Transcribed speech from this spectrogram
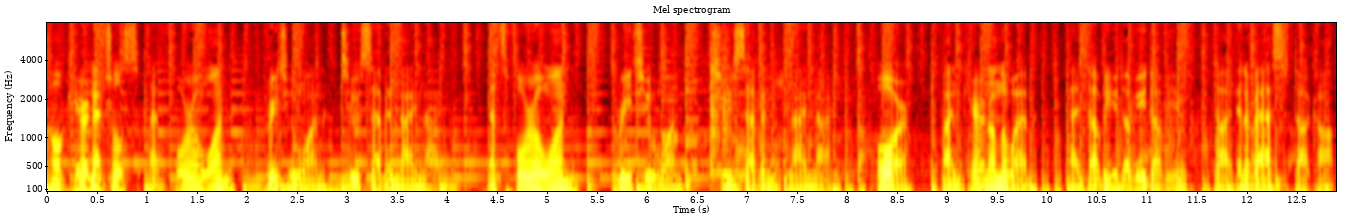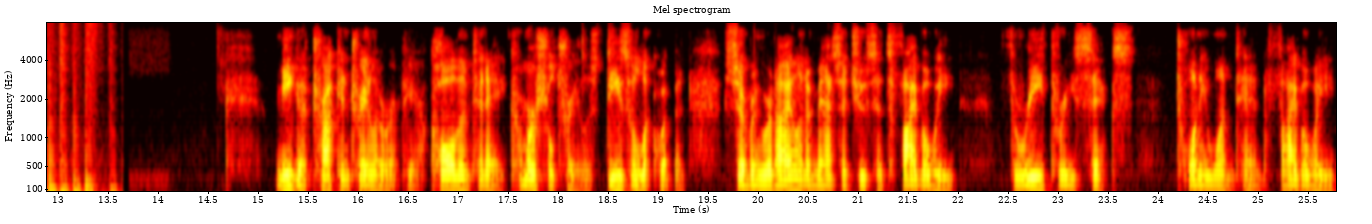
Call Karen Etchels at 401 321 2799. That's 401 321 2799. Or find Karen on the web at www.innovast.com. MEGA Truck and Trailer Repair. Call them today. Commercial trailers, diesel equipment, serving Rhode Island and Massachusetts 508 336 2110. 508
